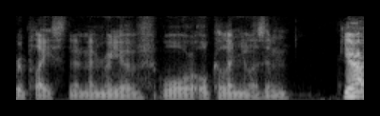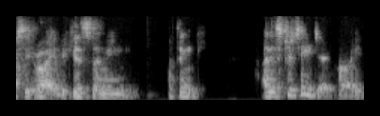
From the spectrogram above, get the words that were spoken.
replace the memory of war or colonialism. You're absolutely right because I mean I think, and it's strategic, right?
